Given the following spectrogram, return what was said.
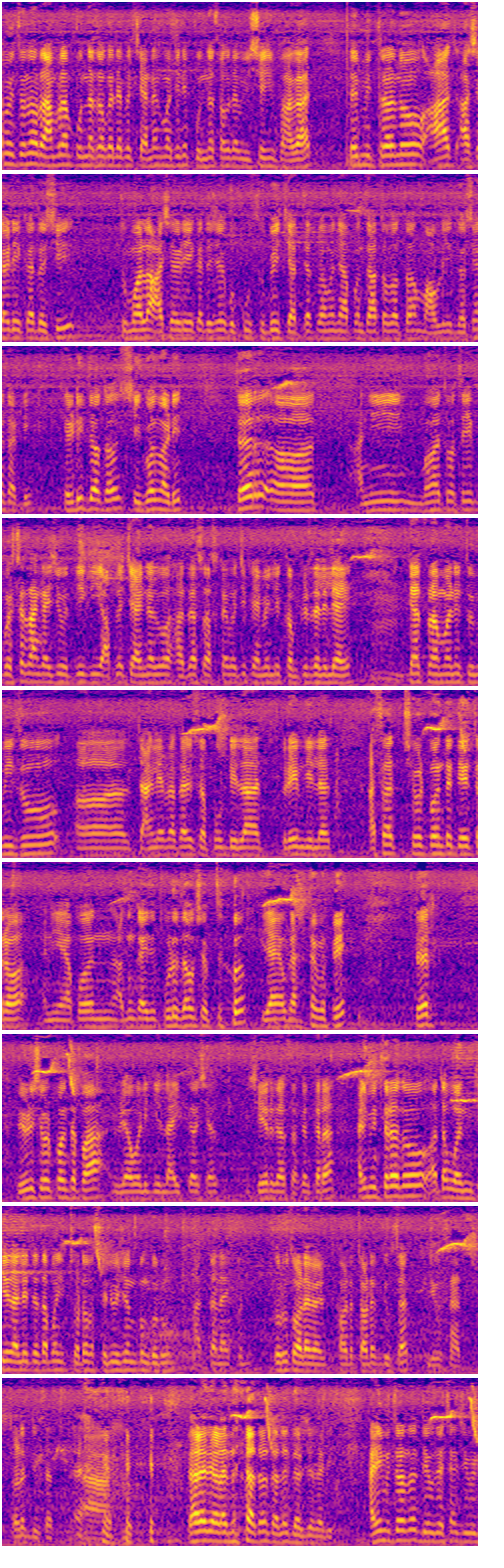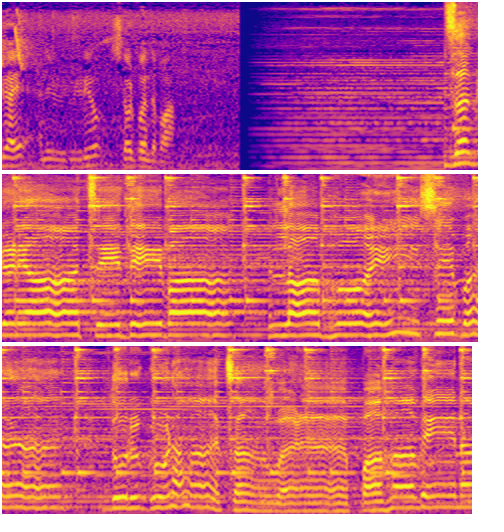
नमस्कार मित्रांनो राम राम पुन्हा स्वागत आहे आपल्या चॅनलमध्ये आणि पुन्हा स्वागत आहे विशेष भागात. तर मित्रांनो आज आषाढी एकादशी तुम्हाला आषाढी एकादशी खूप खूप शुभेच्छा. त्याचप्रमाणे आपण जात आहोत आता माऊलीच्या दर्शनासाठी खेडीत जात आहोत शिगवणवाडीत तर आणि महत्त्वाचं एक गोष्ट सांगायची होती की आपल्या चॅनलवर हजार सबस्क्रायबरची फॅमिली कंप्लीट झालेली आहे. त्याचप्रमाणे तुम्ही जो चांगल्या प्रकारे सपोर्ट दिलात प्रेम दिलात असंच शेवटपर्यंत देत राहा. आणि आपण अजून काही पुढे जाऊ शकतो या कारणामुळे तर व्हिडिओ शेवटपर्यंत पहा. व्हिडिओ आवडली की लाईक करा शेअर शेअर करा सबस्क्राईब करा. आणि मित्रांनो आता वन के झाले तर आपण छोटासा सेलिब्रेशन पण करू. आता नाही पण करू थोड्या वेळ थोड्या थोड्या दिवसात. दिवसात. थोड्याच दिवसात. थोड्या वेळानं आता चालू दर्शनासाठी. आणि मित्रांनो देवदर्शनाची व्हिडिओ आहे. आणि व्हिडिओ शेवटपर्यंत पहा. जगण्याचे देवा लाभो ऐसे बळ दुर्गुणाचा वळ पहावेना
